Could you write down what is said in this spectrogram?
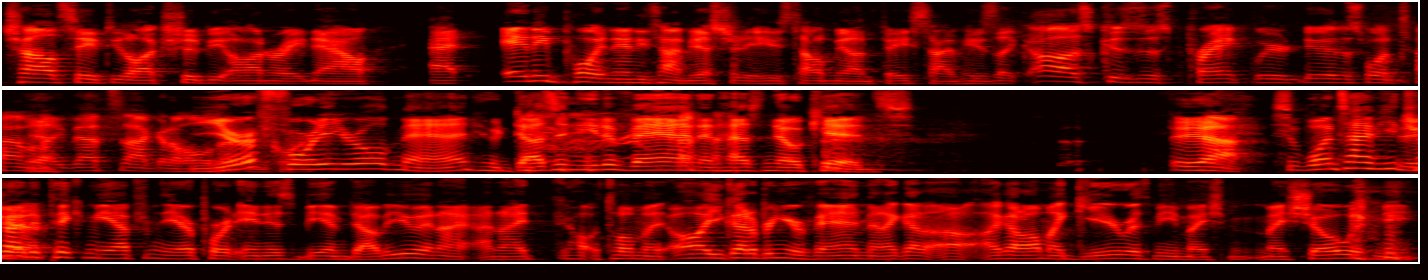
child safety locks should be on right now. At any point in any time yesterday, he was telling me on Facetime, he's like, "Oh, it's because this prank we were doing this one time." Yeah. Like that's not gonna hold. up You're a 40 year old man who doesn't need a van and has no kids. Yeah. So one time he tried Yeah. to pick me up from the airport in his BMW, and I and I told him, "Oh, you got to bring your van, man. I got uh, I got all my gear with me, my my show with me."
